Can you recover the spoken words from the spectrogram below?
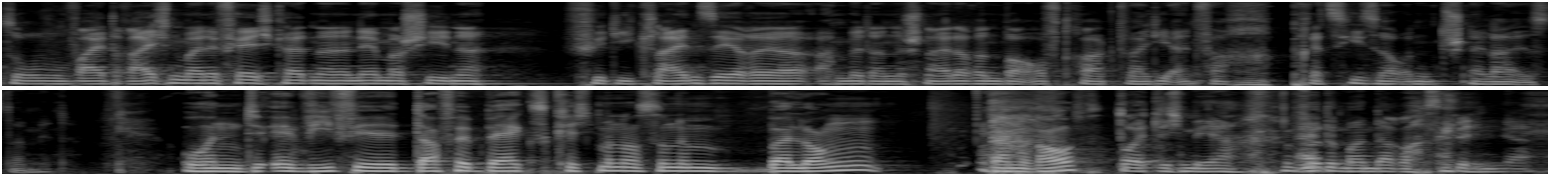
so weit reichen meine Fähigkeiten an der Nähmaschine für die Kleinserie haben wir dann eine Schneiderin beauftragt, weil die einfach präziser und schneller ist damit. Und äh, wie viel Duffelbags kriegt man aus so einem Ballon dann raus? Deutlich mehr würde man da rauskriegen, ja.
